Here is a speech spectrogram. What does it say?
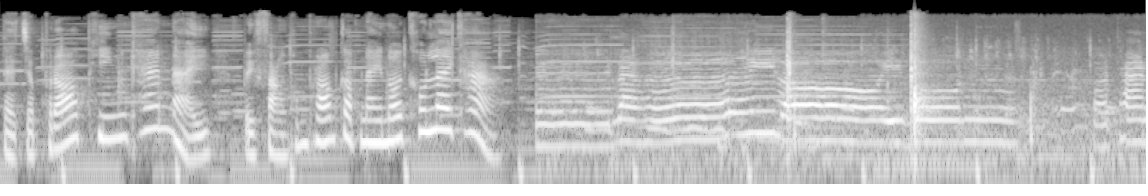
แต่จะเพราะพิงแค่ไหนไปฟังพร้อมๆ กับนายโน้ตเขาเลยค่ะ เออละเฮยลอยบนขอท่าน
